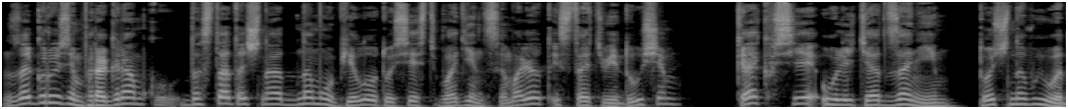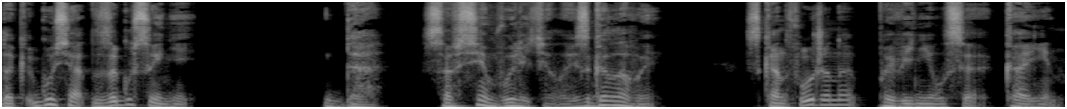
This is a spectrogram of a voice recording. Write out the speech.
Загрузим программку, достаточно одному пилоту сесть в один самолет и стать ведущим, как все улетят за ним, точно выводок гусят за гусыней. Да, совсем вылетело из головы. Сконфуженно повинился Каин.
